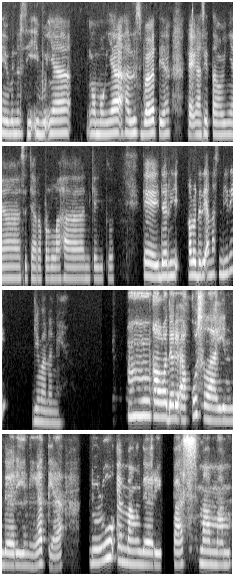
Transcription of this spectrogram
Ya bener sih, ibunya ngomongnya halus banget ya. Kayak ngasih taunya secara perlahan kayak gitu. Oke, dari kalau dari anak sendiri gimana nih? Hmm, kalau dari aku selain dari niat ya, dulu emang dari pas mama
